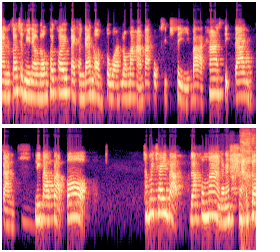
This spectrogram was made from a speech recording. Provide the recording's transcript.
มันก็จะมีแนวโน้มค่อยๆ ไปทางด้านอ่อนตัว ลงมาหาบาทหกสิบสี่บาทห้าสิบได้เหมือนกัน รีบาวกลับก็ ถ้าไม่ใช่แบบรักเขามากนะคะก็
